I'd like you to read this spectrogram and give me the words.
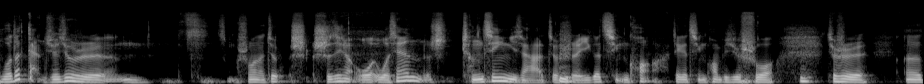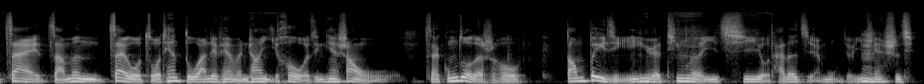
我的感觉就是，嗯，怎么说呢？就实实际上，我我先澄清一下，就是一个情况啊，这个情况必须说，就是呃，在咱们在我昨天读完这篇文章以后，我今天上午在工作的时候，当背景音乐听了一期有台的节目，就一天事情，嗯，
